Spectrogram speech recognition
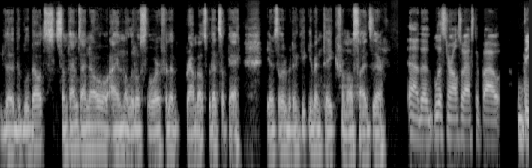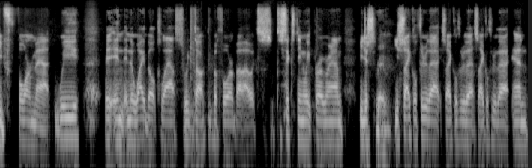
the the blue belts. Sometimes I know I'm a little slower for the brown belts, but that's okay. You know, it's a little bit of give and take from all sides there. Uh, the listener also asked about the format. We in in the white belt class we've talked before about how it's, a 16 week program. You just right. you cycle through that, cycle through that, cycle through that, and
